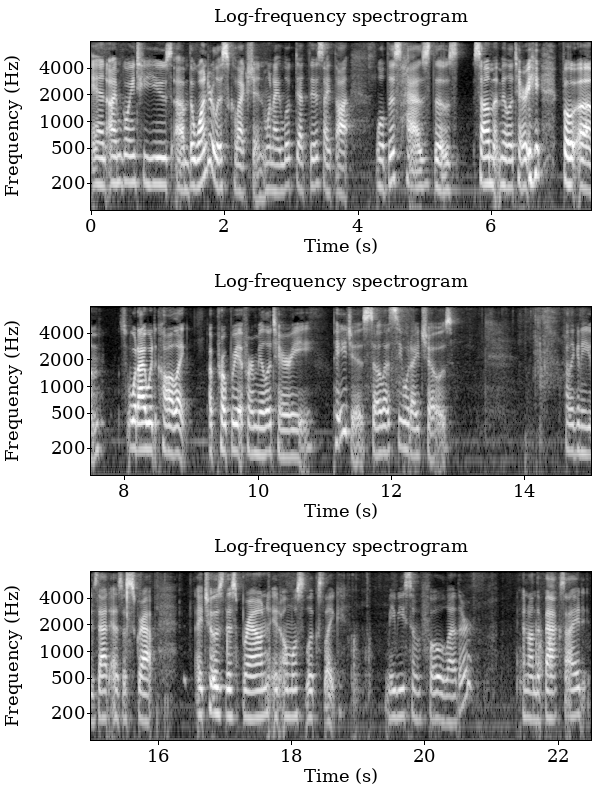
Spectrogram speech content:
And I'm going to use um, the Wanderlust collection. When I looked at this, I thought, well, this has those some military, um, what I would call like appropriate for military pages. So let's see what I chose. Probably going to use that as a scrap. I chose this brown. It almost looks like maybe some faux leather. And on the back side,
